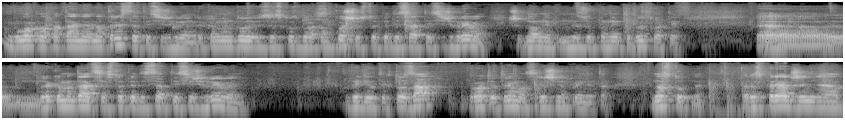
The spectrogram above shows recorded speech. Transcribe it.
Було клопотання на 300 тисяч гривень. Рекомендую в зв'язку з браком коштів 150 тисяч гривень, щоб нам не, зупинити виплати. Е, Рекомендація 150 тисяч гривень. Виділити хто за, проти, утримався, рішення прийнято. Наступне розпорядження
